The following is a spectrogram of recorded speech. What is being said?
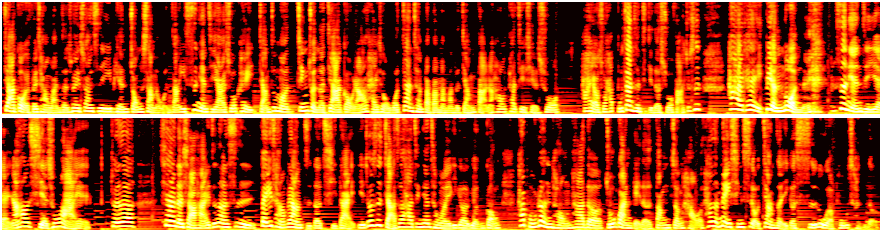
架构也非常完整，所以算是一篇中上的文章。以四年级来说，可以讲这么精准的架构，然后还有我赞成爸爸妈妈的讲法，然后他姐姐说，他还有说他不赞成姐姐的说法，就是他还可以辩论呢，四年级耶，然后写出来耶，觉得。现在的小孩真的是非常非常值得期待。也就是假设他今天成为一个员工，他不认同他的主管给的方针，好了，他的内心是有这样的一个思路的铺陈的。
